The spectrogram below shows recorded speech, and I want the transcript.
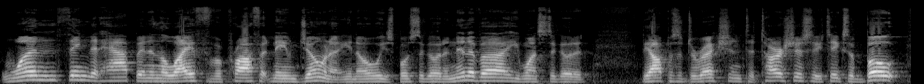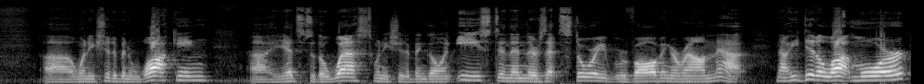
one thing that happened in the life of a prophet named Jonah. You know, he's supposed to go to Nineveh, he wants to go to the opposite direction to Tarshish. So he takes a boat uh, when he should have been walking. Uh, he heads to the west when he should have been going east. And then there's that story revolving around that. Now, he did a lot more.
